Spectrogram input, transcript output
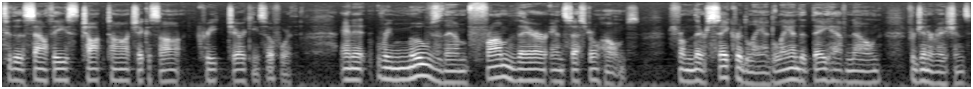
to the southeast, Choctaw, Chickasaw, Creek, Cherokee, and so forth. And it removes them from their ancestral homes, from their sacred land, land that they have known for generations,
